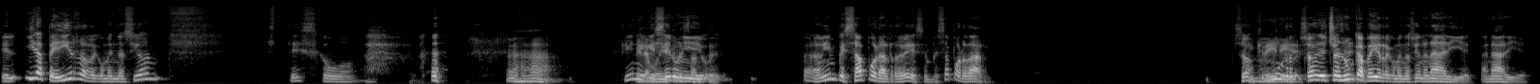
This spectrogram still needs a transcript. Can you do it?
ir a pedir la recomendación, este es como... Tiene que ser un... Para mí empezar por al revés, empezar por dar. Yo, de hecho nunca pedí recomendación a nadie, a nadie.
